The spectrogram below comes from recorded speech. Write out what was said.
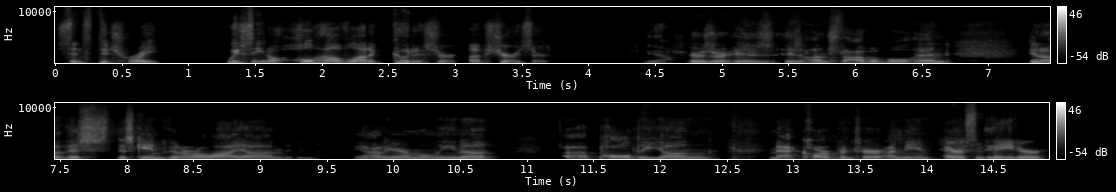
since Detroit, we've seen a whole hell of a lot of good of Scher- of Scherzer. Yeah, Scherzer is is unstoppable, and you know this this game's going to rely on Yadier Molina, uh, Paul DeJong, Matt Carpenter. I mean, Harrison Hey. Bader,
